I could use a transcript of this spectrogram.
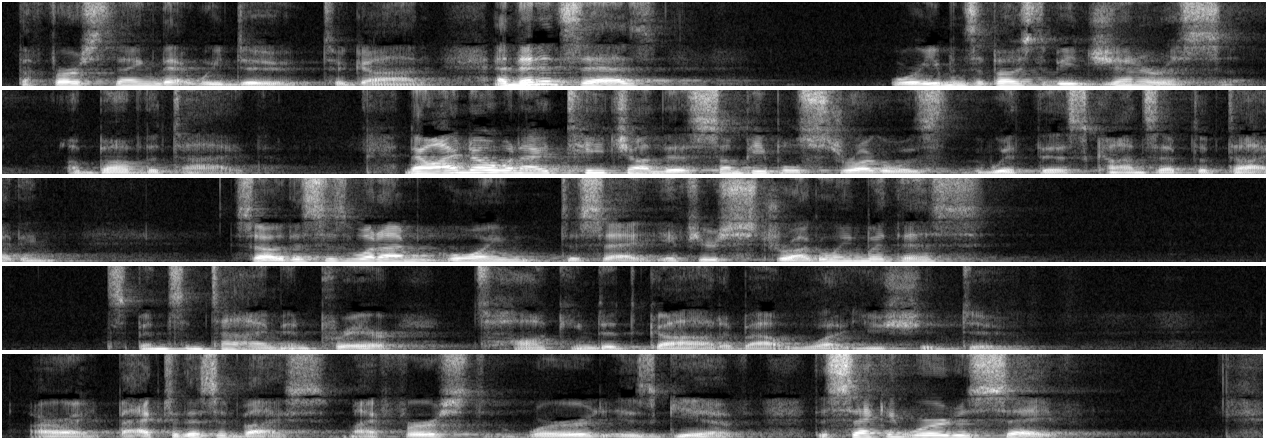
the first thing that we do to God. And then it says we're even supposed to be generous above the tithe. Now, I know when I teach on this, some people struggle with, with this concept of tithing. So, this is what I'm going to say. If you're struggling with this, spend some time in prayer talking to God about what you should do. All right, back to this advice. My first word is give, the second word is save.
